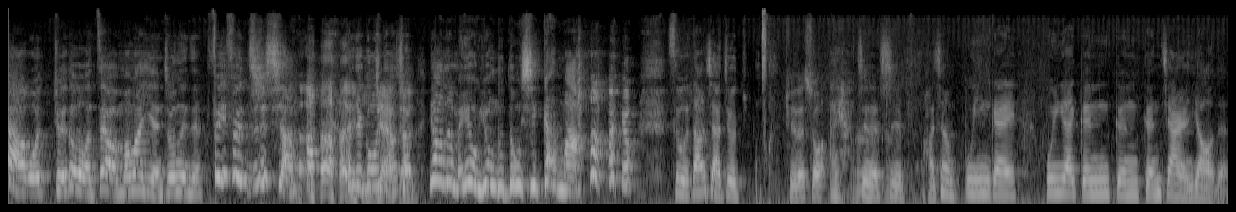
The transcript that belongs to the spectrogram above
呀，我觉得我在我妈妈眼中那个非分之想，她就跟我讲说：“ 要那没有用的东西干嘛？” 所以，我当下就觉得说：“哎呀，这个是好像不应该、不应该跟跟跟家人要的。”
